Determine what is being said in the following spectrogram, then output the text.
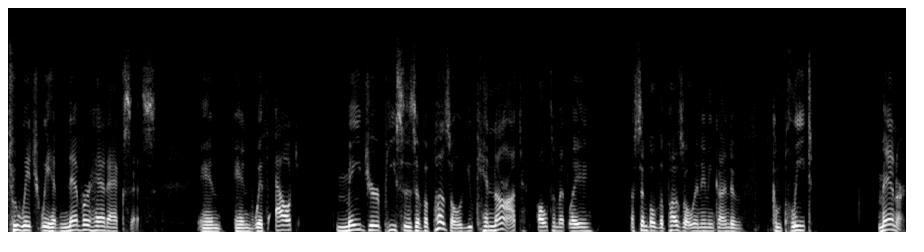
to which we have never had access. And, and without major pieces of a puzzle, you cannot ultimately assemble the puzzle in any kind of complete manner.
